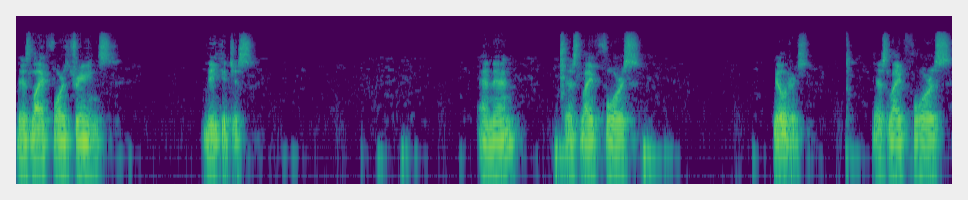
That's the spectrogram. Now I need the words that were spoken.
There's life force drains, leakages. And then there's life force builders. There's life force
